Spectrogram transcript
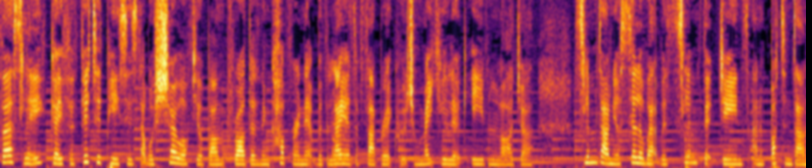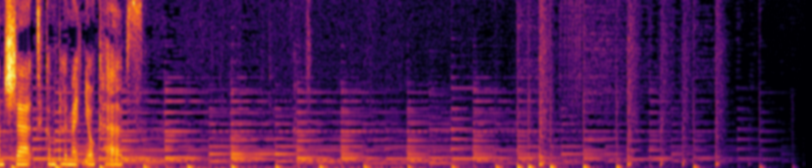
Firstly, go for fitted pieces that will show off your bump rather than covering it with layers of fabric which will make you look even larger. Slim down your silhouette with slim fit jeans and a button down shirt to complement your curves.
